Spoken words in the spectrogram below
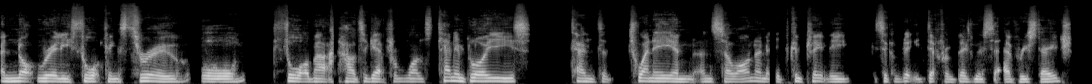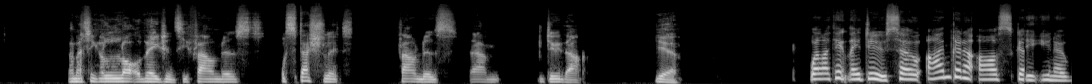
and not really thought things through or thought about how to get from one to 10 employees, 10 to 20 and, and so on. And it's completely, it's a completely different business at every stage. And I think a lot of agency founders or specialist founders, um, do that. Yeah. Well, I think they do. So I'm going to ask, you know,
